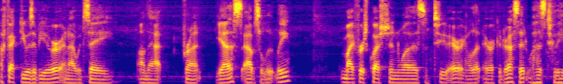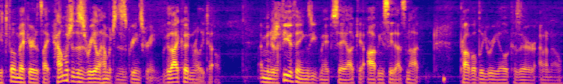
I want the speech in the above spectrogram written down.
affect you as a viewer? And I would say on that front, yes, absolutely. My first question was to Eric, and I'll let Eric address it, was to the filmmaker. It's like, how much of this is real and how much of this is green screen? Because I couldn't really tell. I mean, there's a few things you may say, okay, obviously that's not probably real because they're, I don't know,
